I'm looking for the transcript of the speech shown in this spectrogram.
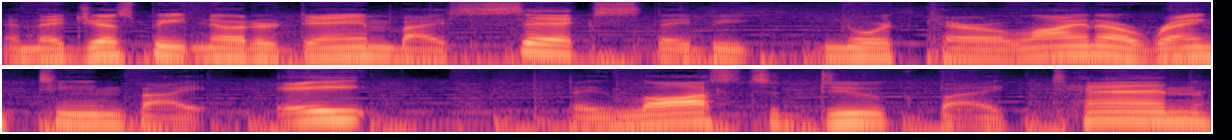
And they just beat Notre Dame by six. They beat North Carolina, ranked team, by eight. They lost to Duke by 10.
